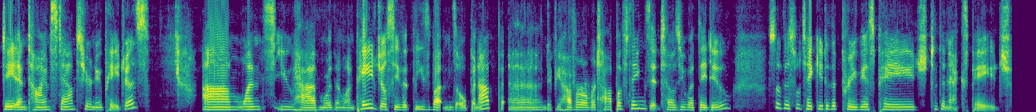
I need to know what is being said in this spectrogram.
date and time stamps your new pages. Um, once you have more than one page, you'll see that these buttons open up, and if you hover over top of things, it tells you what they do. So this will take you to the previous page, to the next page.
